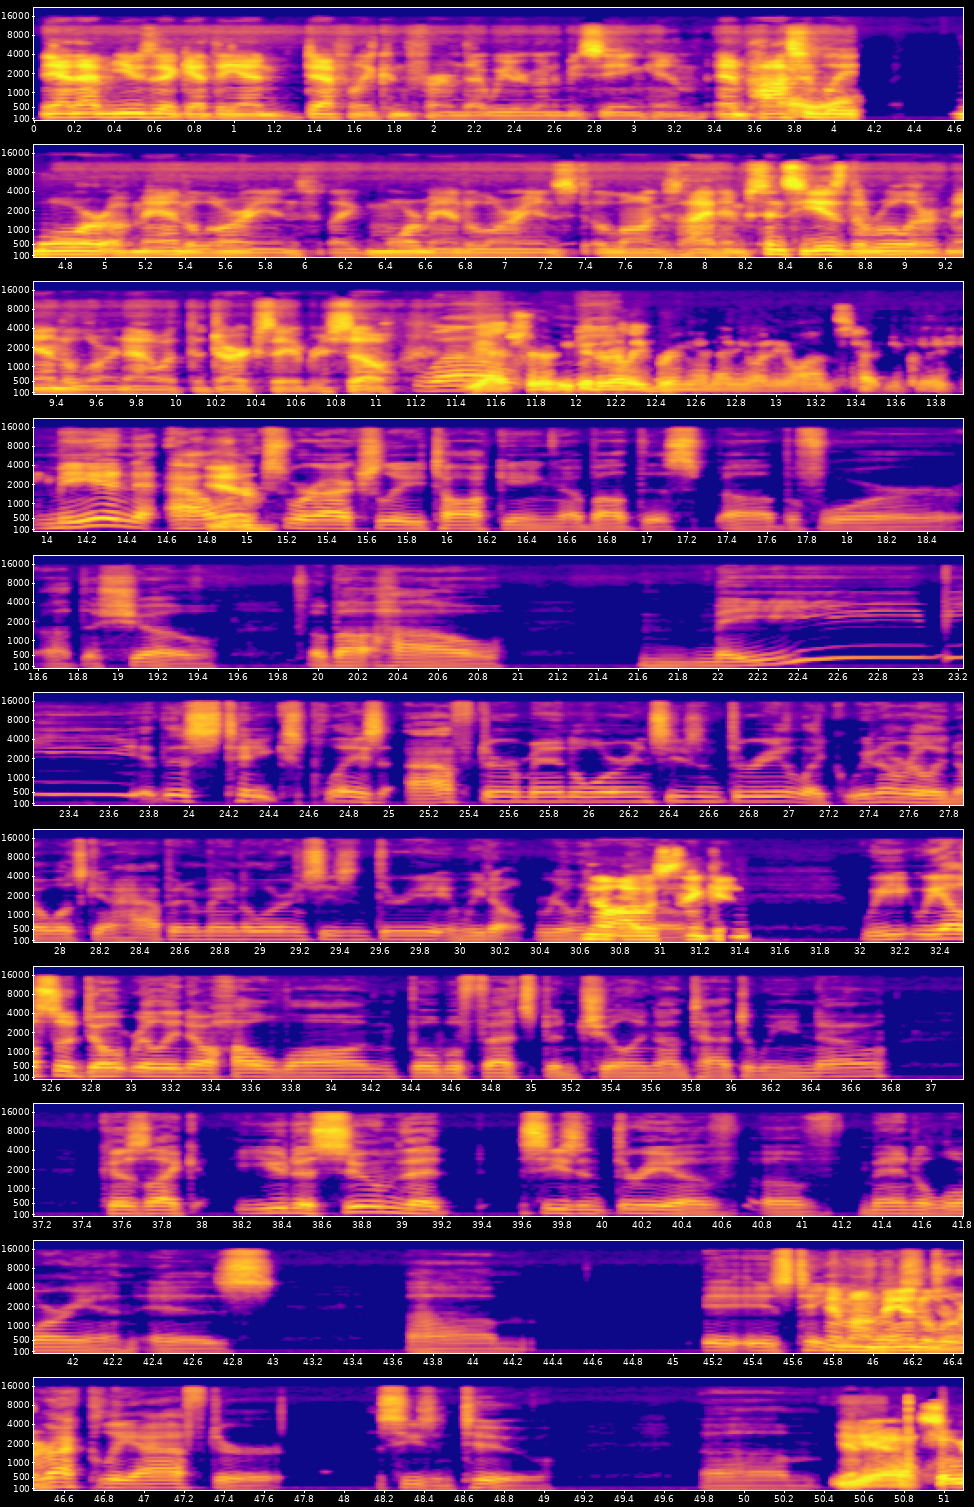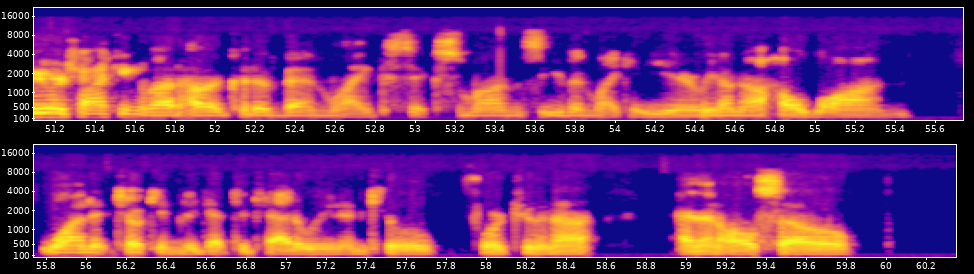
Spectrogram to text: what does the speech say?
Yeah, and that music at the end definitely confirmed that we are going to be seeing him and possibly more of Mandalorians, like more Mandalorians alongside him, since he is the ruler of Mandalore now with the dark saber. So Well, yeah, true. He could really bring in anyone he wants, technically. Me and Alex were actually talking about this uh, before uh, the show about how maybe this takes place after Mandalorian season three. Like we don't really know what's gonna happen in Mandalorian season three, and we don't really. Know. No, I was thinking we we also don't really know how long Boba Fett's been chilling on Tatooine now, because like you'd assume that season three of of Mandalorian is, um, is taking Him on place Mandalore. directly after season two. Um, Yeah. Yeah. So we were talking about how it could have been like six months, even like a year. We don't know how long one it took him to get to Tatooine and kill Fortuna, and then also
